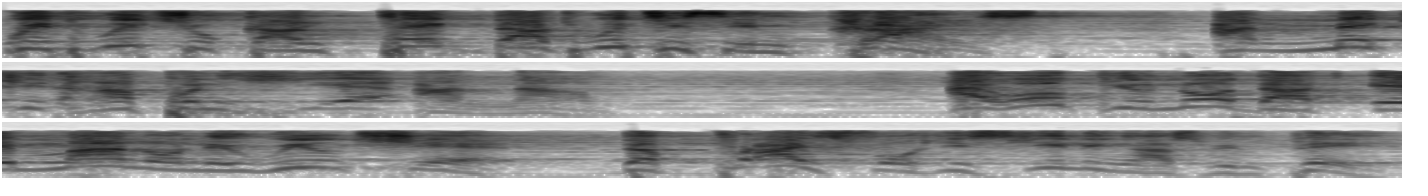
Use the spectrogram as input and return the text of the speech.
with which you can take that which is in Christ and make it happen here and now. I hope you know that a man on a wheelchair the price for his healing has been paid.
